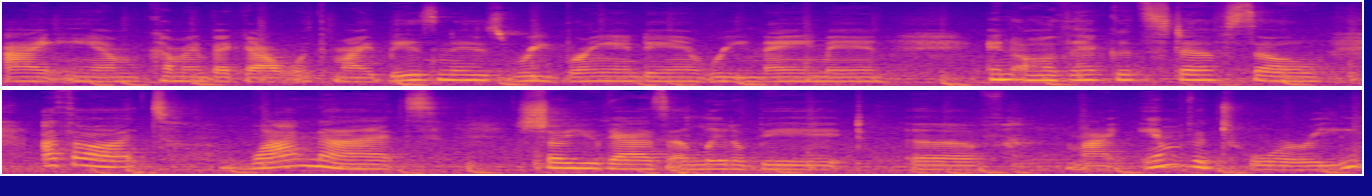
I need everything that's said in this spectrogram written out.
I am coming back out with my business rebranding renaming and all that good stuff. So I thought why not show you guys a little bit of my inventory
